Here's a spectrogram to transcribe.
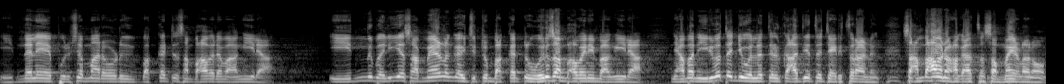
ഇന്നലെ പുരുഷന്മാരോട് ബക്കറ്റ് സംഭാവന വാങ്ങിയില്ല. ഇന്ന് വലിയ സമ്മേളനം കഴിച്ചിട്ടും ബക്കറ്റ് ഒരു സംഭാവനയും വാങ്ങിയില്ല. ഞാൻ പറഞ്ഞ ഇരുപത്തഞ്ച് കൊല്ലത്തിൽ ആദ്യത്തെ ചരിത്രമാണ്. സംഭാവന ആകാത്ത സമ്മേളനം.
